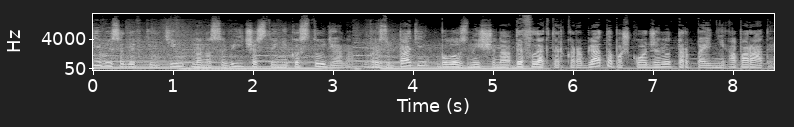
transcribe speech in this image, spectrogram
і висадив кілтім на носовій частині Костудіана. В результаті було знищено дефлектор корабля та пошкоджено торпедні апарати.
